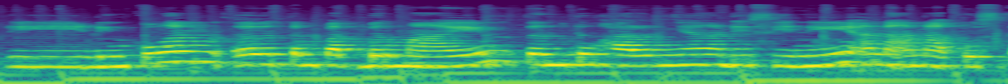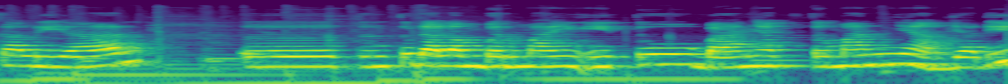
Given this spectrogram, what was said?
di lingkungan e, tempat bermain tentu halnya di sini anak-anakku sekalian e, tentu dalam bermain itu banyak temannya. Jadi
